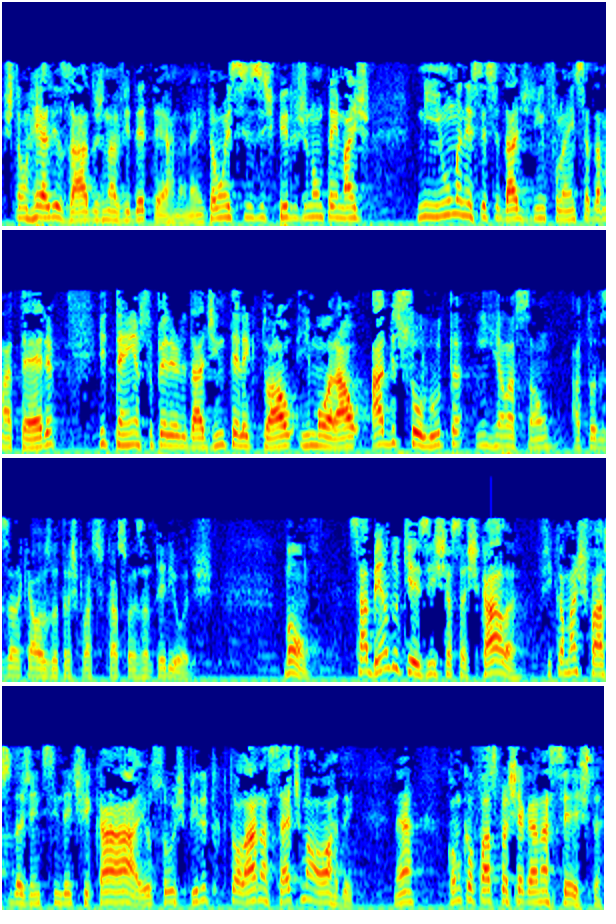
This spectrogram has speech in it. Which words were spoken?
estão realizados na vida eterna. Né? Então, esses espíritos não têm mais nenhuma necessidade de influência da matéria e têm a superioridade intelectual e moral absoluta em relação a todas aquelas outras classificações anteriores. Bom, sabendo que existe essa escala, fica mais fácil da gente se identificar. Ah, eu sou o espírito que estou lá na sétima ordem. Né? Como que eu faço para chegar na sexta?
